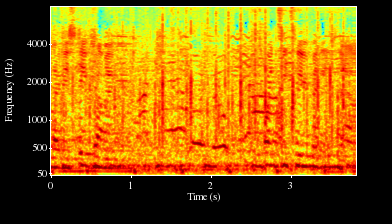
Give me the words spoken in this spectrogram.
on, ladies, keep coming. 22 minutes now.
